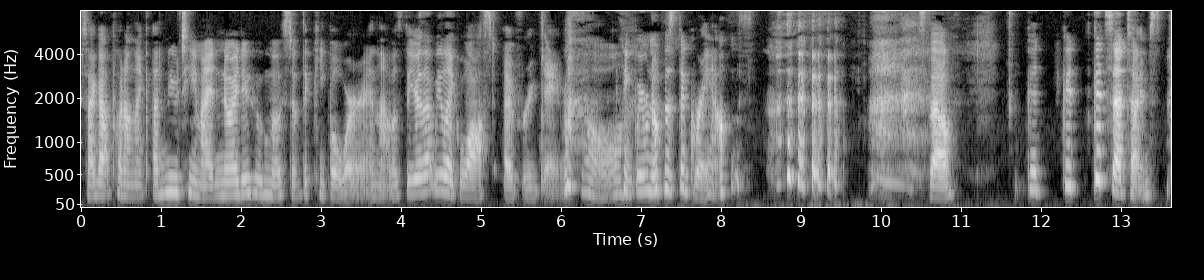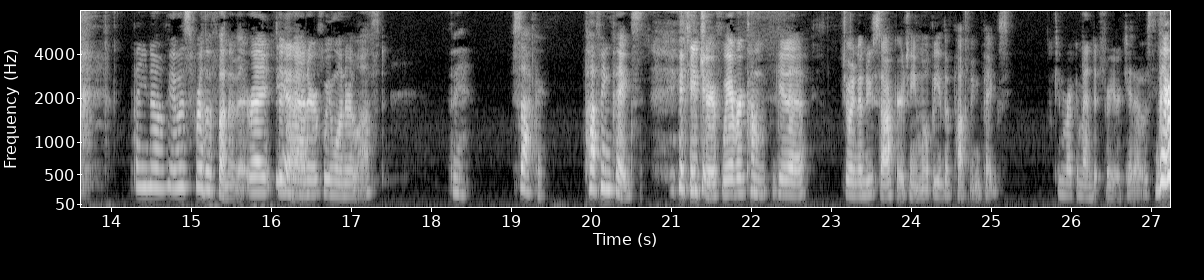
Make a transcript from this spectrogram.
so I got put on like a new team. I had no idea who most of the people were, and that was the year that we like lost every game. I think we were known as the Greyhounds. So good, good, good sad times. But you know, it was for the fun of it, right? Didn't Yeah. matter if we won or lost. But yeah. soccer, puffing pigs. Future, if we ever come get a join a new soccer team, we'll be the puffing pigs. Can recommend it for your kiddos. There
